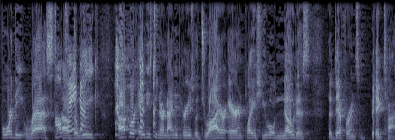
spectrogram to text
for the rest I'll of the em. week. Upper 80s to near 90 degrees with drier air in place. You will notice the difference big time.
